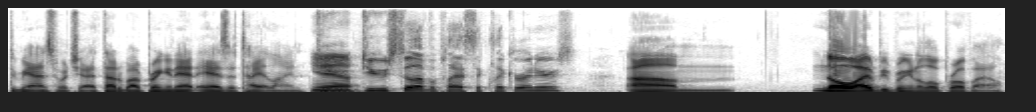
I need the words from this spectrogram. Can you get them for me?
to be honest with you, I thought about bringing that as a tight line. Do yeah, You, do you still have a plastic clicker on yours? Um, no, I'd be bringing a low profile.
